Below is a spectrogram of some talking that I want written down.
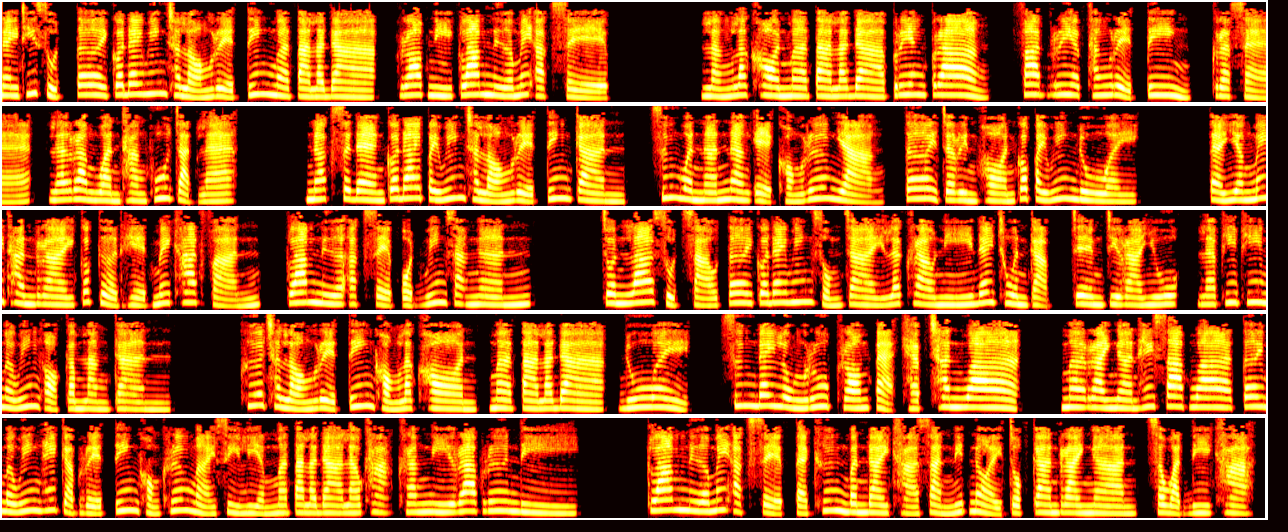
ในที่สุดเต้ยก็ได้วิ่งฉลองเรตติ้งมาตาลดา รอบนี้กล้ามเนื้อไม่อักเสบ หลังละครมาตาลดาเปรี้ยงปร้าง ฟาดเรียบทั้งเรตติ้ง กระแส และรางวัลทางผู้จัดและ นักแสดงก็ได้ไปวิ่งฉลองเรตติ้งกัน ซึ่งวันนั้นนางเอกของเรื่องอย่าง เต้ยจรินพรก็ไปวิ่งด้วย แต่ยังไม่ทันไรก็เกิดเหตุไม่คาดฝัน กล้ามเนื้ออักเสบอดวิ่งซะงั้น จนล่าสุดสาวเต้ยก็ได้วิ่งสมใจและคราวนี้ได้ชวนกับเจมจิรายุ และพี่ๆมาวิ่งออกกำลังกัน เพื่อฉลองเรตติ้งของละคร มาตาลดา ด้วย ซึ่งได้ลงรูปพร้อมแปะแคปชั่นว่า มารายงานให้ทราบว่าเต้ยมาวิ่งให้กับเรตติ้งของเครื่องหมายสี่เหลี่ยมมาตาลดาแล้วค่ะ ครั้งนี้ราบรื่นดี กล้ามเนื้อไม่อักเสบแต่ขึ้นบันไดขาสั่นนิดหน่อยจบการรายงาน สวัสดีค่ะ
